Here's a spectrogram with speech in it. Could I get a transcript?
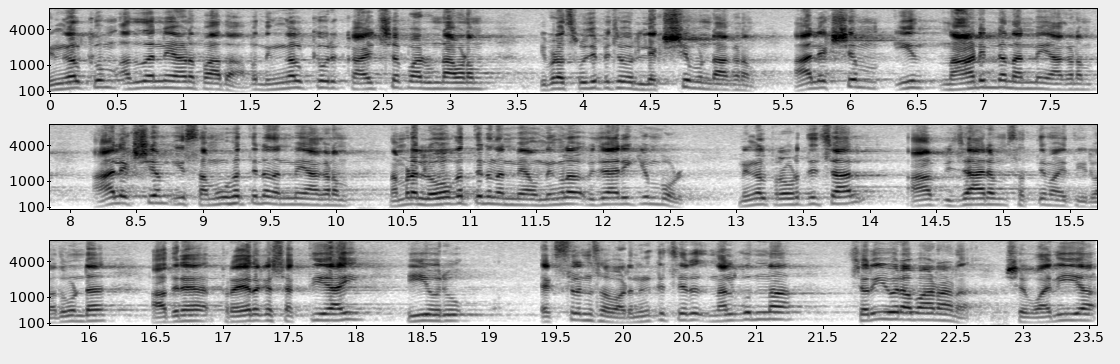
നിങ്ങൾക്കും അതുതന്നെയാണ് പാത. അപ്പം നിങ്ങൾക്ക് ഒരു കാഴ്ചപ്പാടുണ്ടാവണം ഇവിടെ സൂചിപ്പിച്ച ഒരു ലക്ഷ്യമുണ്ടാകണം. ആ ലക്ഷ്യം ഈ നാടിന്റെ നന്മയാകണം. ആ ലക്ഷ്യം ഈ സമൂഹത്തിന്റെ നന്മയാകണം. നമ്മുടെ ലോകത്തിന് നന്മയാകും നിങ്ങൾ വിചാരിക്കുമ്പോൾ നിങ്ങൾ പ്രവർത്തിച്ചാൽ ആ വിചാരം സത്യമായി തീരും. അതുകൊണ്ട് അതിന് പ്രേരക ശക്തിയായി ഈ ഒരു എക്സലൻസ് അവാർഡ് നിങ്ങൾക്ക് ചെറു നൽകുന്ന ചെറിയൊരു അവാർഡാണ്. പക്ഷെ വലിയ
